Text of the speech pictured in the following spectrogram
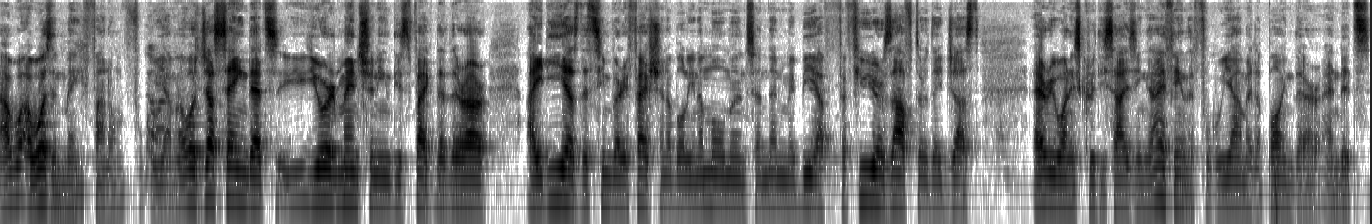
I w- I wasn't making fun of Fukuyama. I was just saying that you were mentioning this fact that there are ideas that seem very fashionable in a moment, and then maybe a, f- a few years after, they just everyone is criticizing. And I think that Fukuyama had a point there, and it's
